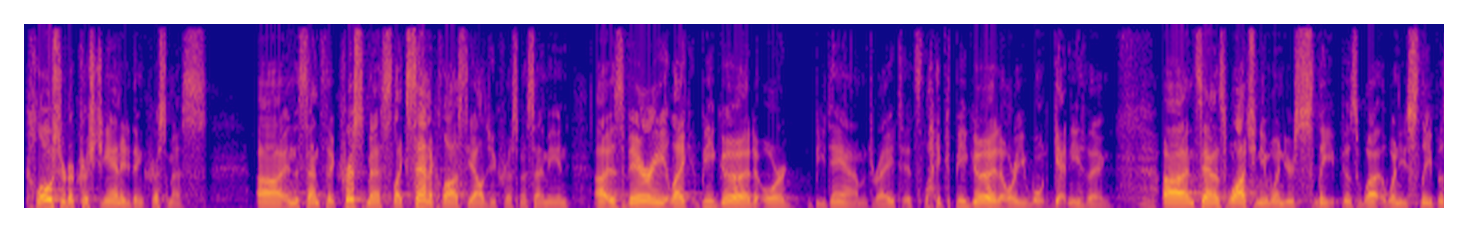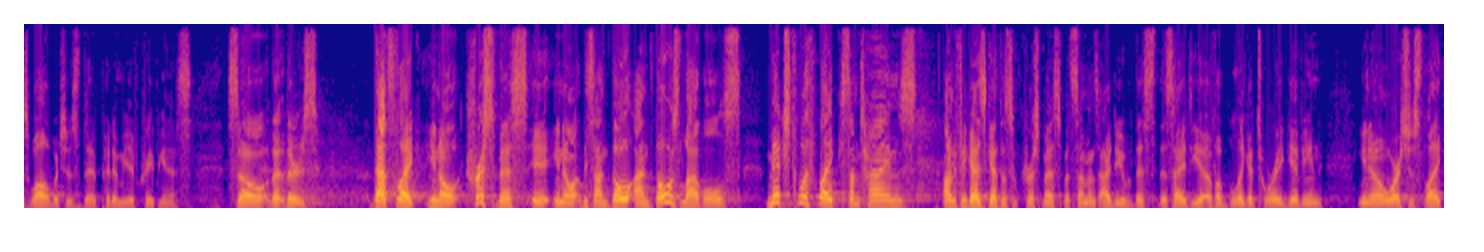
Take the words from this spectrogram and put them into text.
closer to Christianity than Christmas. Uh, in the sense that Christmas, like Santa Claus theology Christmas, I mean, uh, is very like be good or be damned, right? It's like be good or you won't get anything. Uh, and Santa's watching you when you sleep, is what, when you sleep as well, which is the epitome of creepiness. So th- there's, that's like, you know, Christmas, it, you know, at least on, th- on those levels, mixed with like sometimes, I don't know if you guys get this with Christmas, but sometimes I do this, this idea of obligatory giving, you know, where it's just like,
